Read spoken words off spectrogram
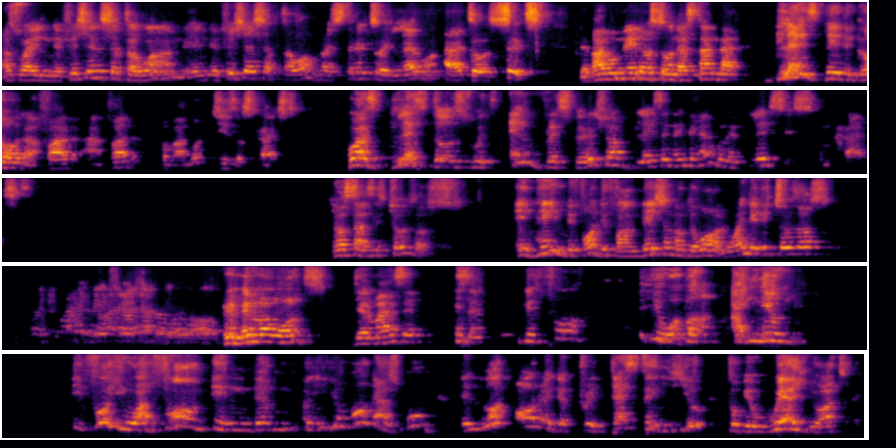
That's why in Ephesians chapter 1, in Ephesians chapter 1, verse 3 to 11, uh, to 6, The Bible made us to understand that blessed be the God, our Father and Father of our Lord Jesus Christ, who has blessed us with every spiritual blessing in the heavenly places in Christ. Just as He chose us in Him before the foundation of the world. When did He choose us? Remember what Jeremiah said? He said, Before you were born, I knew you. Before you were formed in, the, in your mother's womb, the Lord already predestined you to be where you are today.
